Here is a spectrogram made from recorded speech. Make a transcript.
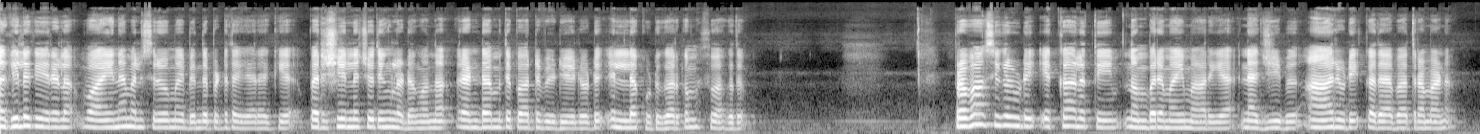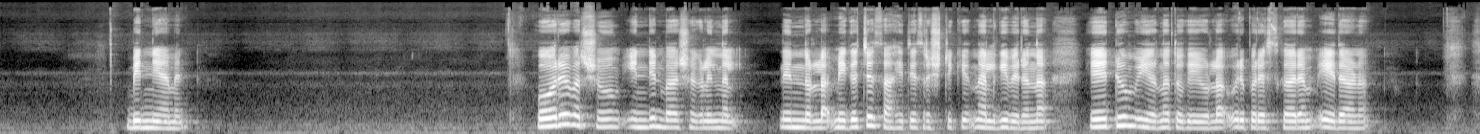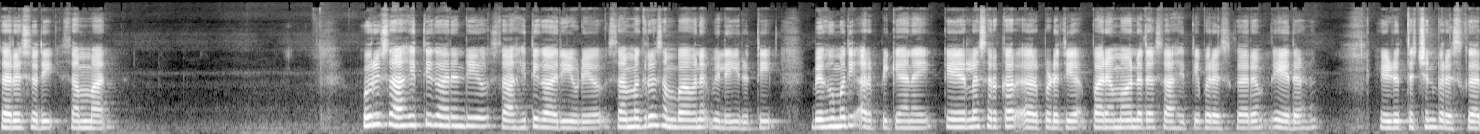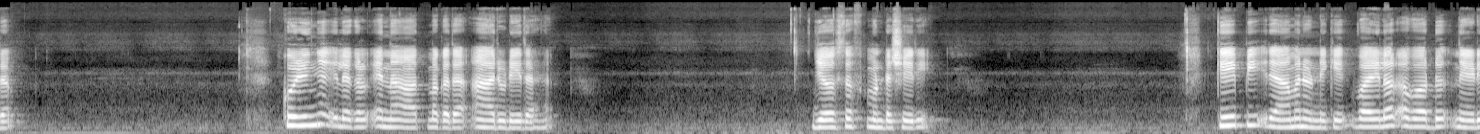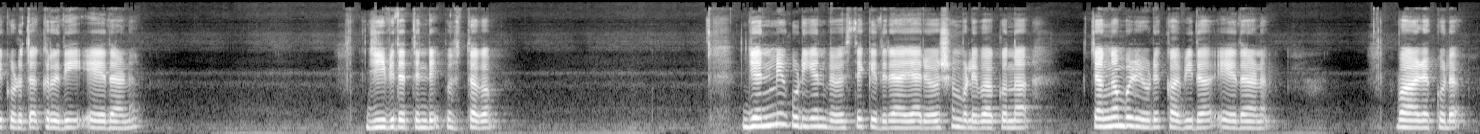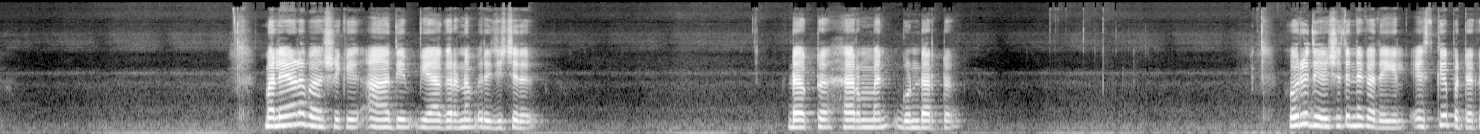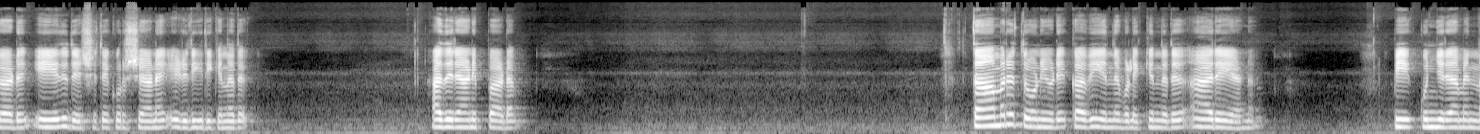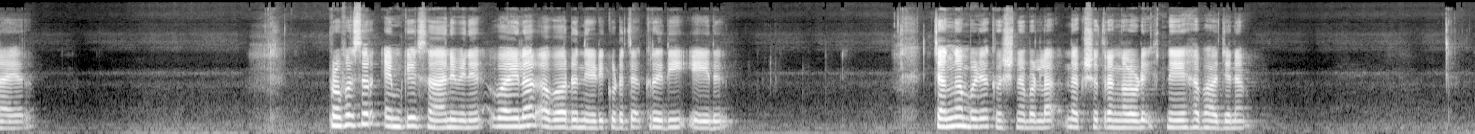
അഖില കേരള വായനാ മത്സരവുമായി ബന്ധപ്പെട്ട് തയ്യാറാക്കിയ പരിശീലന ചോദ്യങ്ങളടങ്ങുന്ന രണ്ടാമത്തെ പാർട്ട് വീഡിയോയിലോട്ട് എല്ലാ കൂട്ടുകാർക്കും സ്വാഗതം. പ്രവാസികളുടെ എക്കാലത്തെയും നമ്പരമായി മാറിയ നജീബ് ആരുടെ കഥാപാത്രമാണ്? ബെന്യാമൻ. ഓരോ വർഷവും ഇന്ത്യൻ ഭാഷകളിൽ നിന്നുള്ള മികച്ച സാഹിത്യ സൃഷ്ടിക്ക് നൽകി വരുന്ന ഏറ്റവും ഉയർന്ന തുകയുള്ള ഒരു പുരസ്കാരം ഏതാണ്? സരസ്വതി സമ്മാൻ. ഒരു സാഹിത്യകാരന്റെയോ സാഹിത്യകാരിയുടെയോ സമഗ്ര സംഭാവന വിലയിരുത്തി ബഹുമതി അർപ്പിക്കാനായി കേരള സർക്കാർ ഏർപ്പെടുത്തിയ പരമോന്നത സാഹിത്യ പുരസ്കാരം ഏതാണ്? എഴുത്തച്ഛൻ പുരസ്കാരം. കൊഴിഞ്ഞ ഇലകൾ എന്ന ആത്മകഥ ആരുടേതാണ്? ജോസഫ് മുണ്ടശ്ശേരി. കെ പി രാമനുണ്ണിക്ക് വയലർ അവാർഡ് നേടിക്കൊടുത്ത കൃതി ഏതാണ്? ജീവിതത്തിന്റെ പുസ്തകം. ജന്മികുടിയൻ വ്യവസ്ഥയ്ക്കെതിരായ രോഷം വെളിവാക്കുന്ന ചങ്ങമ്പുഴയുടെ കവിത ഏതാണ്? വാഴക്കുല. മലയാള ഭാഷയ്ക്ക് ആദ്യം വ്യാകരണം രചിച്ചത് ഡോക്ടർ ഹെർമൻ ഗുണ്ടർട്ട്. ഒരു ദേശത്തിന്റെ കഥയിൽ എസ് കെ പൊറ്റക്കാട് ഏത് ദേശത്തെക്കുറിച്ചാണ് എഴുതിയിരിക്കുന്നത്? അതിരാണിപ്പാടം താമരത്തോണിയുടെ കവി എന്ന് വിളിക്കുന്നത് ആരെയാണ്? P. Kunhiraman Nair. Professor M K സാനുവിന് Vayalar award നേടിക്കൊടുത്ത കൃതി ഏത്? ചങ്ങമ്പുഴ കൃഷ്ണപിള്ള നക്ഷത്രങ്ങളുടെ സ്നേഹഭാജനം.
